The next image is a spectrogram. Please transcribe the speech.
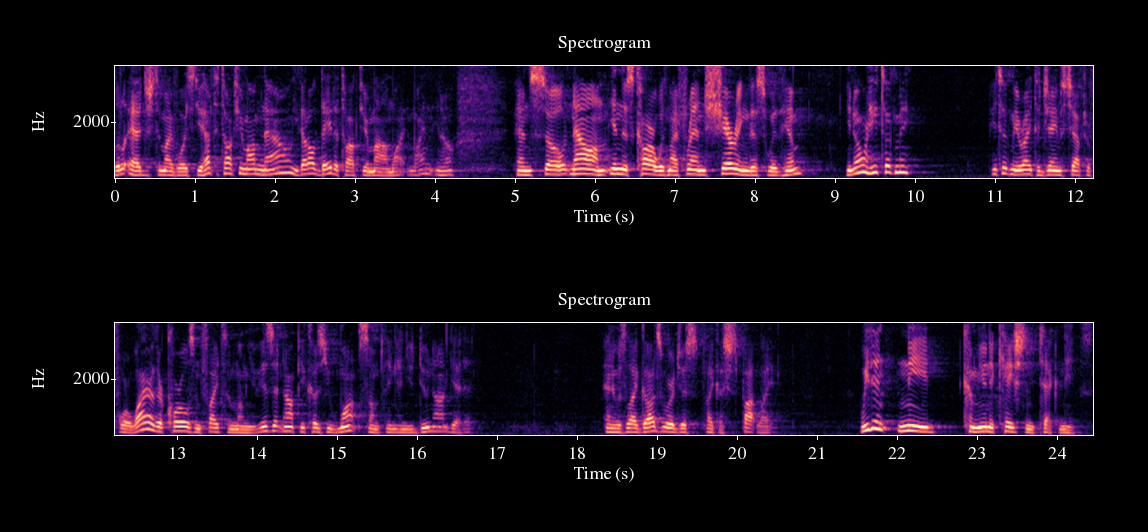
little edge to my voice. Do you have to talk to your mom now? You got all day to talk to your mom. Why, why, you know? And so now I'm in this car with my friend sharing this with him. You know where he took me? He took me right to James chapter 4. Why are there quarrels and fights among you? Is it not because you want something and you do not get it? And it was like God's word, just like a spotlight. We didn't need communication techniques.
